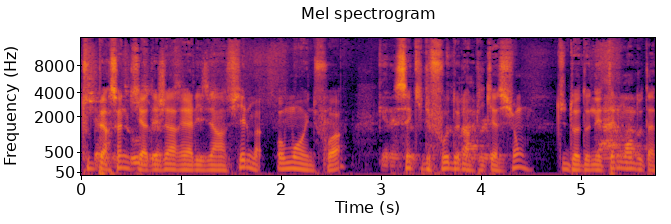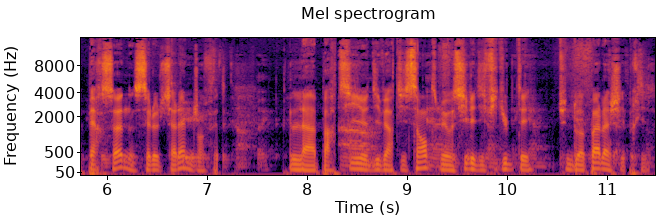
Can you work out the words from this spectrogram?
Toute personne qui a déjà réalisé un film, au moins une fois, sait qu'il faut de l'implication tu dois donner tellement de ta personne, c'est le challenge en fait. La partie divertissante, mais aussi les difficultés. Tu ne dois pas lâcher prise.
